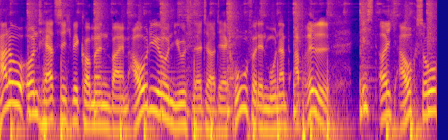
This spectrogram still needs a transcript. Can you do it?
Hallo und herzlich willkommen beim Audio-Newsletter der Crew für den Monat April. Ist euch auch so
